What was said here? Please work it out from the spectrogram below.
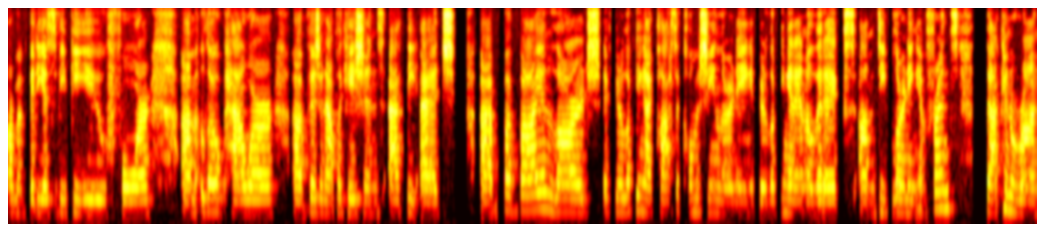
our Movidius VPU for um, low power uh, vision applications at the edge. Uh, but by and large, if you're looking at classical machine learning, if you're looking at analytics, um, deep learning inference, that can run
